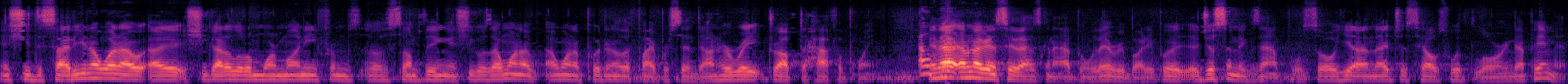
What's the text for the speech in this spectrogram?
and she decided you know what I, I, she got a little more money from uh, something and she goes i want to i want to put another 5% down her rate dropped to half a point and Okay. I, i'm not going to say that's going to happen with everybody but just an example so yeah and that just helps with lowering that payment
